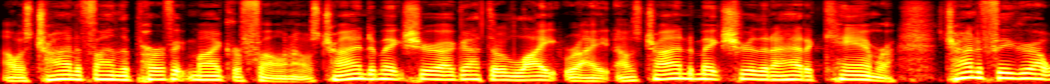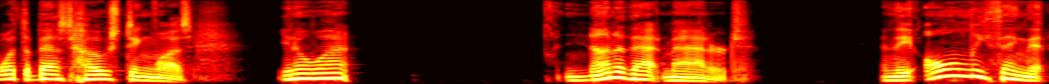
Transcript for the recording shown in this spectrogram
I was trying to find the perfect microphone. I was trying to make sure I got the light right. I was trying to make sure that I had a camera. trying to figure out what the best hosting was. You know what? None of that mattered. And the only thing that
